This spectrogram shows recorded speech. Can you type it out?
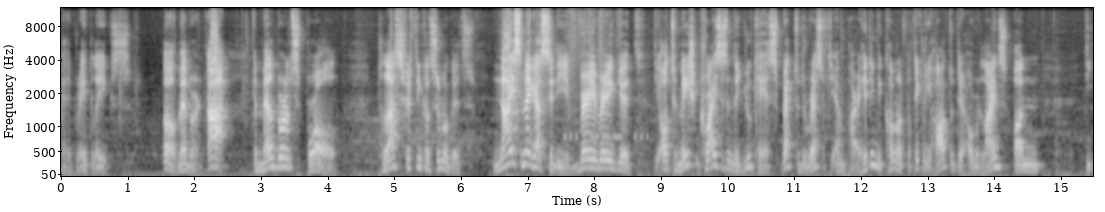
by the Great Lakes. Oh, Melbourne. Ah, the Melbourne Sprawl. Plus 15 consumer goods. Nice mega city. Very, very good. The automation crisis in the UK has spread to the rest of the empire, hitting the Commonwealth particularly hard to their reliance on the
